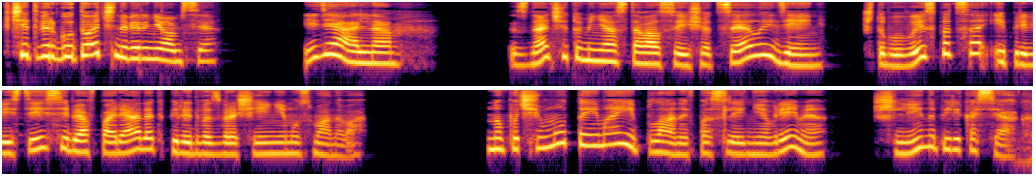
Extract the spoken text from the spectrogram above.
«К четвергу точно вернемся. «Идеально. Значит, у меня оставался еще целый день, чтобы выспаться и привести себя в порядок перед возвращением Усманова. Но почему-то и мои планы в последнее время шли наперекосяк.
